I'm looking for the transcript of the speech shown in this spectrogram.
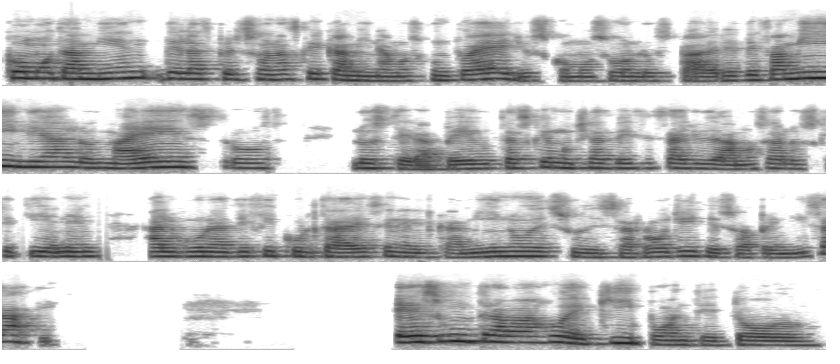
como también de las personas que caminamos junto a ellos, como son los padres de familia, los maestros, los terapeutas que muchas veces ayudamos a los que tienen algunas dificultades en el camino de su desarrollo y de su aprendizaje. Es un trabajo de equipo ante todo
